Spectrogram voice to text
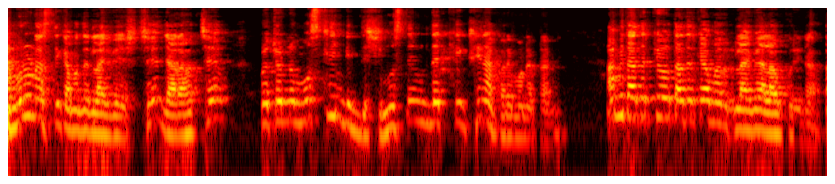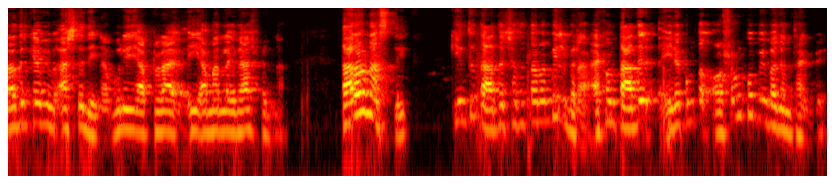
এমনও নাস্তিক আমাদের লাইভে এসছে যারা হচ্ছে প্রচণ্ড মুসলিম বিদ্বেষী, মুসলিমদেরকে ঘৃণা করে মনে প্রাণে। আমি তাদেরকেও, তাদেরকে আমার লাইভে অ্যালাউ করি না। তাদেরকে আমি আসতে দিই না, বলি আপনারা এই আমার লাইভে আসবেন না। তারাও নাস্তিক, কিন্তু তাদের সাথে তো আমার মিলবে না। এখন তাদের, এরকম তো অসংখ্য বিভাজন থাকবে।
